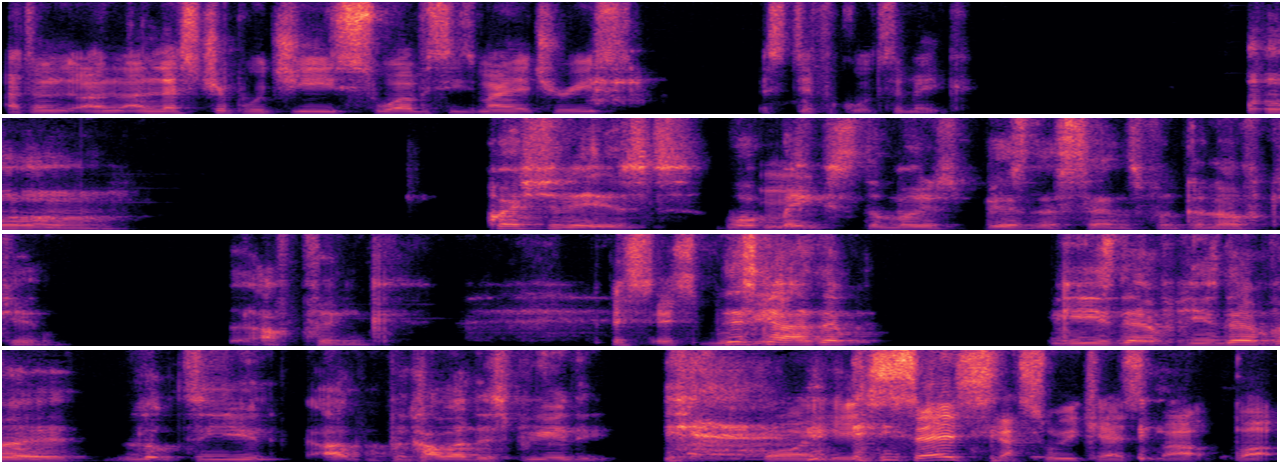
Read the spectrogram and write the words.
I don't unless Triple G swerves his mandatories, it's difficult to make. Mm. Question is, what Mm. makes the most business sense for Golovkin? I think It's it's this guy's never. He's never. He's never looked to you uh, become undisputed. Well, he says that's what he cares about, but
